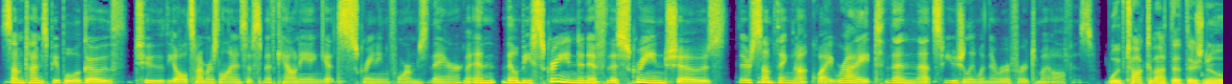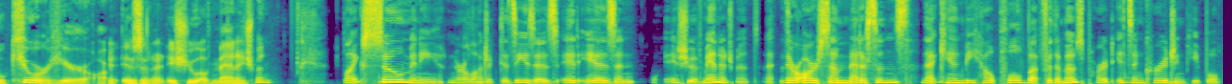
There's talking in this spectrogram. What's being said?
Sometimes people will go to the Alzheimer's Alliance of Smith County and get screening forms there. And they'll be screened and if the screen shows there's something not quite right, then that's usually when they're referred to my office. We've talked about that there's no cure here. Is it an issue of management? like so many neurologic diseases, it is an issue of management. There are some medicines that can be helpful, but for the most part, it's encouraging people.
